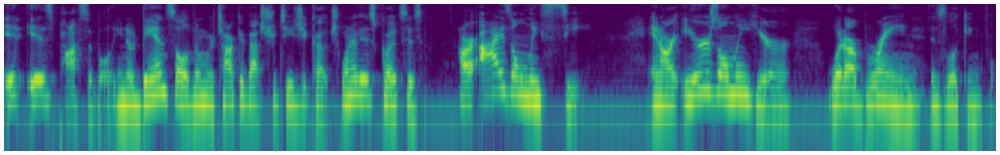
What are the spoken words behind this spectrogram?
it is possible. You know, Dan Sullivan, we were talking about strategic coach. One of his quotes is, Our eyes only see, and our ears only hear what our brain is looking for.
